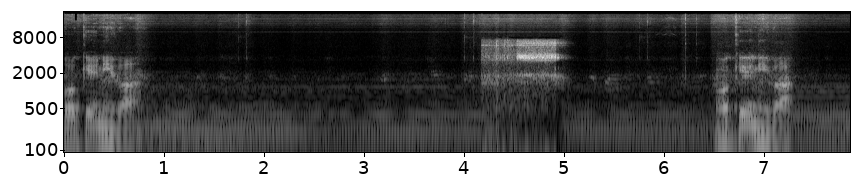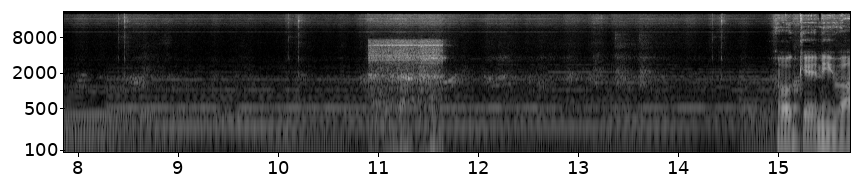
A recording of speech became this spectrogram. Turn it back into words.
ஓகே நீ வா. ஓகே நீ வா. ஓகே நீ வா.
